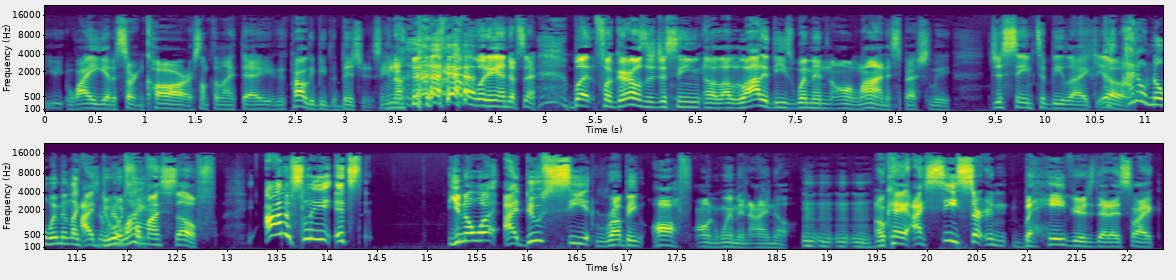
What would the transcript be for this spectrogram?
you- why you get a certain car or something like that. It'd probably be the bitches, you know. That's probably what they end up saying. But for girls, it just seem a, a lot of these women online, especially, just seem to be like, yo, I don't know women like I do it life. for myself. Honestly, it's. You know what? I do see it rubbing off on women I know. Okay, I see certain behaviors that it's like,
